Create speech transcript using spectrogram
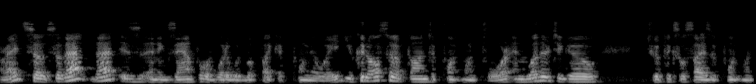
All right, so, so that, that is an example of what it would look like at 0.08. You could also have gone to 0.14, and whether to go to a pixel size of 0.13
